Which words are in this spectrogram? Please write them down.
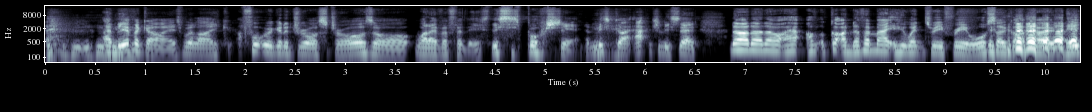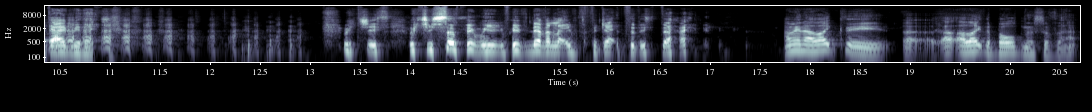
and the other guys were like, I thought we were going to draw straws or whatever for this. This is bullshit. And this guy actually said, No, no, no. I, I've got another mate who went to E3 who also got a code and he gave me this. which is which is something we, we've never let him forget to this day. I mean, I like the uh, I I like the boldness of that.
